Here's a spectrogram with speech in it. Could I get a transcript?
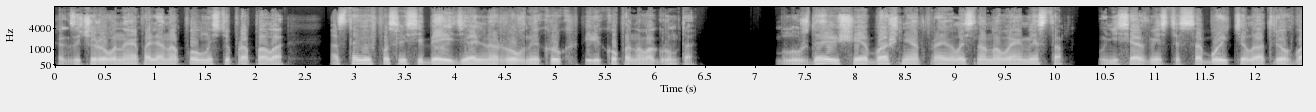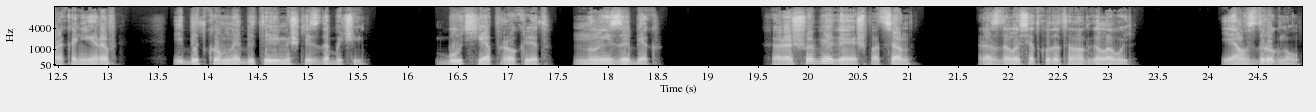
как зачарованная поляна полностью пропала — оставив после себя идеально ровный круг перекопанного грунта. Блуждающая башня отправилась на новое место, унеся вместе с собой тела трех браконьеров и битком набитые мешки с добычей. Будь я проклят, ну и забег. «Хорошо бегаешь, пацан», — раздалось откуда-то над головой. Я вздрогнул.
